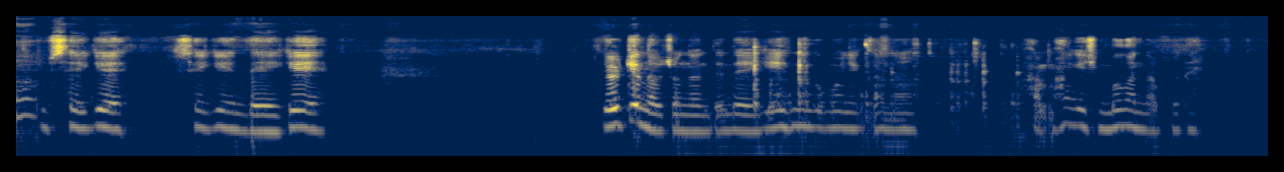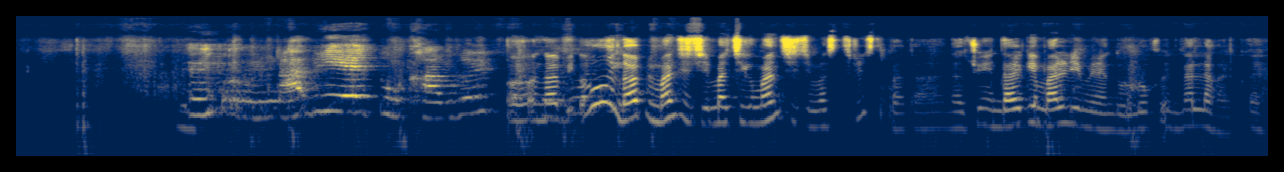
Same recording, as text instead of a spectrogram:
응. 세 개, 세 개, 네 개. 열 개 넣어줬는데 네 개 있는 거 보니까는 한, 한 개씩 먹었나 보네. 응, 나비에 또 가글. 어, 나비, 어, 나비 만지지 마. 지금 만지지 마. 스트레스 받아. 나중에 날개 말리면 놀러, 날라갈 거야.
